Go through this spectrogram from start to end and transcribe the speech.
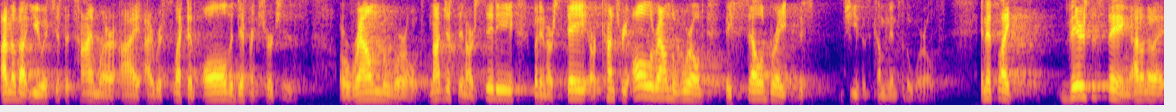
I don't know about you, it's just a time where I, I reflect on all the different churches around the world, not just in our city, but in our state, our country, all around the world. They celebrate this Jesus coming into the world. And it's like, there's this thing, I don't know,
